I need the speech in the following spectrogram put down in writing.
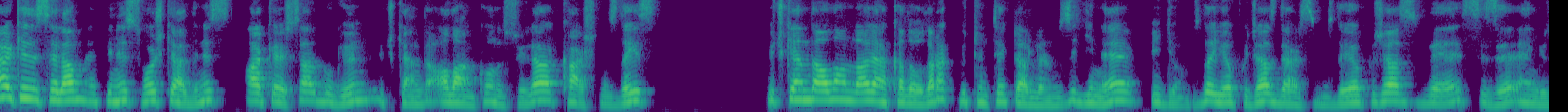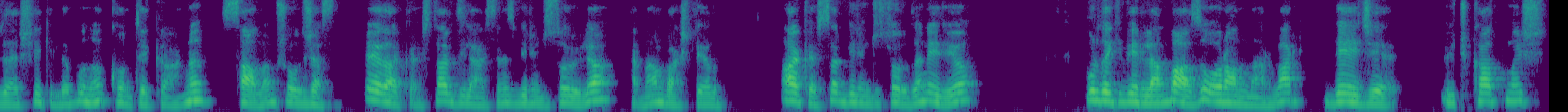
Herkese selam, hepiniz hoş geldiniz. Arkadaşlar bugün üçgende alan konusuyla karşınızdayız. Üçgende alanla alakalı olarak bütün tekrarlarımızı yine videomuzda yapacağız, dersimizde yapacağız ve size en güzel şekilde bunu konu tekrarını sağlamış olacağız. Evet arkadaşlar dilerseniz birinci soruyla hemen başlayalım. Arkadaşlar birinci soruda ne diyor? Buradaki verilen bazı oranlar var. DC 3 katmış,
